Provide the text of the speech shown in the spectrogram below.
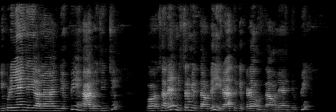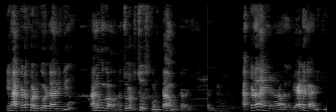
ఇప్పుడు ఏం చేయాలా అని చెప్పి ఆలోచించి సరే విశ్రమిద్దాంలే ఈ రాత్రికి ఇక్కడే ఉందాంలే అని చెప్పి ఇక అక్కడ పడుకోవటానికి అనువుగా ఉన్న చోటు చూసుకుంటా ఉంటాడు. అక్కడ ఆయన వేటగాడికి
